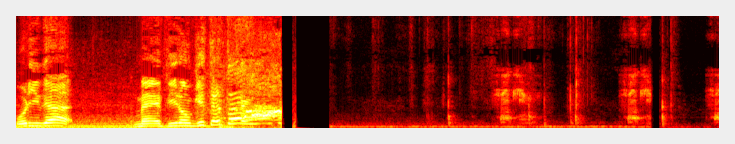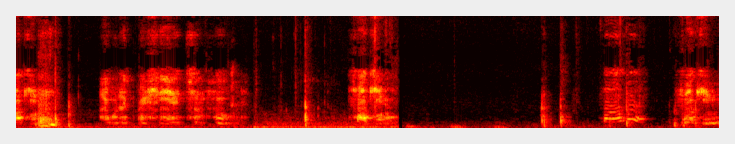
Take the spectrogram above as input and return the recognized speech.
What do you got? Man, if you don't get that thing. Fuck you. Fuck you. Fuck you. I would appreciate some food. Fuck you. Fuck you.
